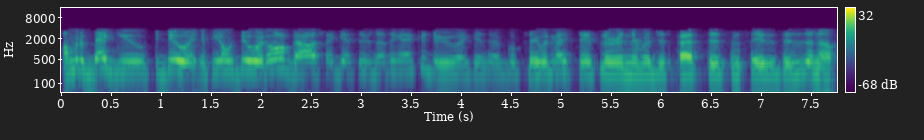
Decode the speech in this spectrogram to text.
I'm going to beg you to do it, and if you don't do it, oh gosh, I guess there's nothing I could do. I guess I'll go play with my stapler, and then we'll just pass this and say that this is enough.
